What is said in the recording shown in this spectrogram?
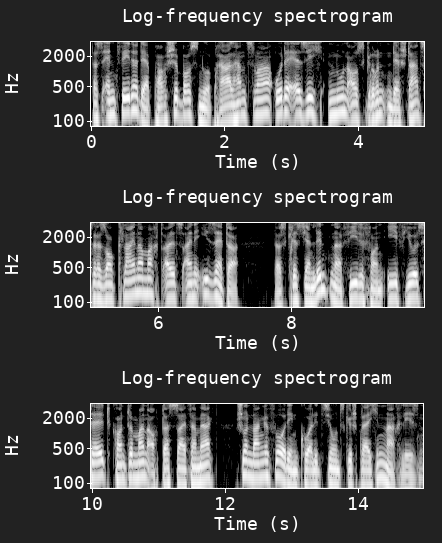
dass entweder der Porsche-Boss nur Prahlhans war oder er sich nun aus Gründen der Staatsräson kleiner macht als eine Isetta. Dass Christian Lindner viel von E-Fuels hält, konnte man, auch das sei vermerkt, schon lange vor den Koalitionsgesprächen nachlesen.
